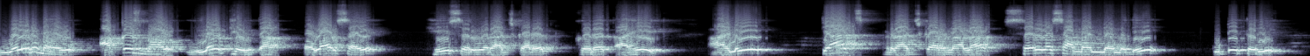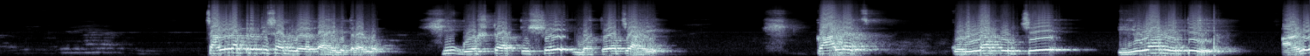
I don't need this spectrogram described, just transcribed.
वैरभाव आकसभाव न ठेवता पवार साहेब हे सर्व राजकारण करत आहेत. आणि त्याच राजकारणाला सर्वसामान्यामध्ये कुठेतरी चांगला प्रतिसाद मिळत आहे मित्रांनो. ही गोष्ट अतिशय महत्वाची आहे. कालच कोल्हापूरचे युवा नेते आणि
